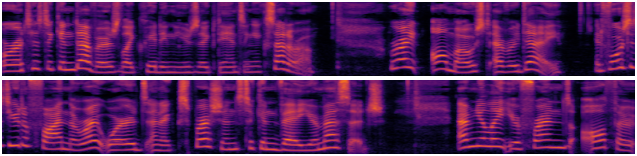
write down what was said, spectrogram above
or artistic endeavors like creating music, dancing, etc. Write almost every day. It forces you to find the right words and expressions to convey your message. Emulate your friend's author,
